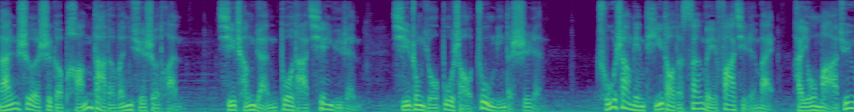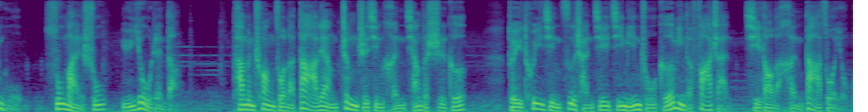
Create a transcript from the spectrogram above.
南社是个庞大的文学社团，其成员多达千余人，其中有不少著名的诗人。除上面提到的三位发起人外，还有马君武、苏曼殊与右任等。他们创作了大量政治性很强的诗歌，对推进资产阶级民主革命的发展起到了很大作用。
